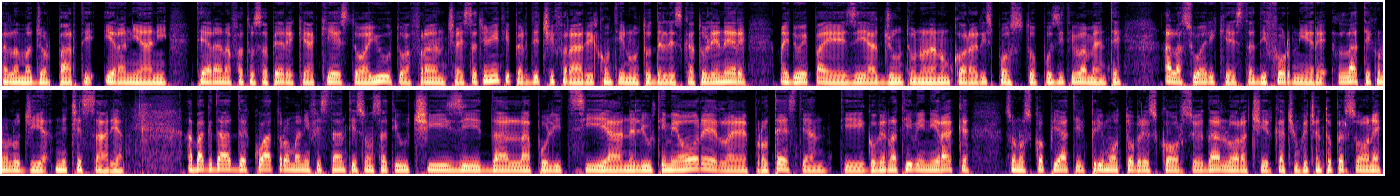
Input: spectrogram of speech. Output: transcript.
per la maggior parte iraniani. Teheran ha fatto sapere che ha chiesto aiuto a Francia e Stati Uniti per decifrare il contenuto delle scatole nere, ma i due paesi, ha aggiunto, non hanno ancora risposto positivamente alla sua richiesta di fornire la tecnologia necessaria. A Baghdad quattro manifestanti sono stati uccisi dalla polizia nelle ultime ore. Le proteste antigovernative in Iraq sono scoppiate il primo ottobre scorso e da allora circa 500 persone,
